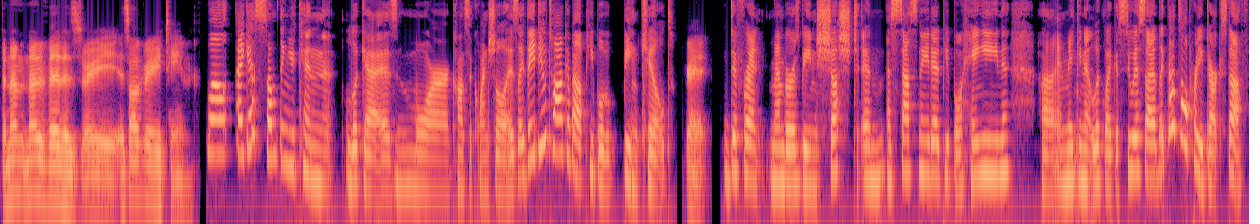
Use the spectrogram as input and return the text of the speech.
but none none of it is very. It's all very tame. Well, I guess something you can look at as more consequential is like they do talk about people being killed. Right. different members being shushed and assassinated, people hanging, uh, and making it look like a suicide. Like that's all pretty dark stuff.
